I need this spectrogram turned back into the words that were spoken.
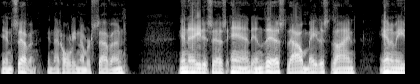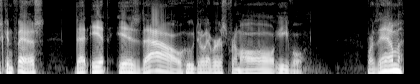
in seven, in that holy number seven. In eight it says, And in this thou madest thine enemies confess that it is thou who deliverest from all evil. For them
